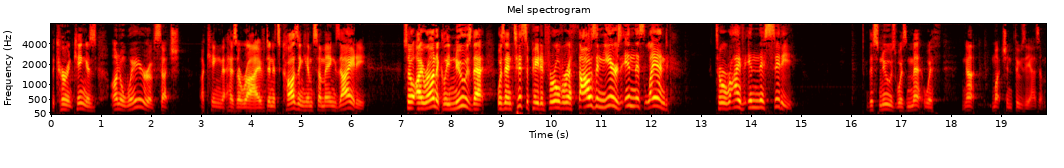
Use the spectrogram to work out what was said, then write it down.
The current king is unaware of such a king that has arrived, and it's causing him some anxiety. So, ironically, news that was anticipated for over a thousand years in this land to arrive in this city this news was met with not much enthusiasm.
